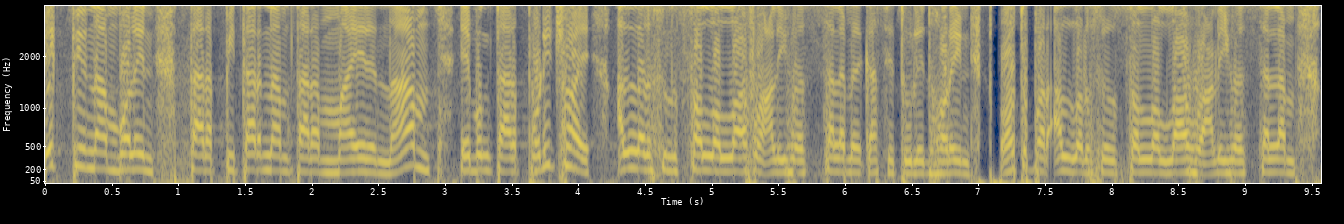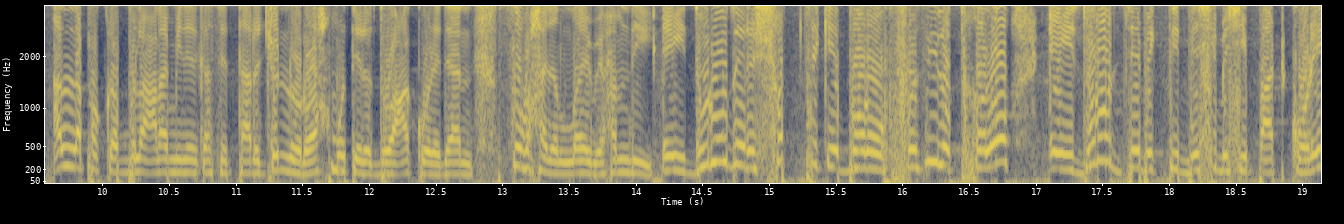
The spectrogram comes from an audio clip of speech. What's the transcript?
ব্যক্তির নাম বলেন, তার পিতার নাম, তার মায়ের নাম এবং তার পরিচয় আল্লাহ রসুল সাল্লাহ আলী আসসালামের কাছে তুলে ধরেন। অতপর আল্লাহ রসুল সাল্লাহ আলী আসসালাম আল্লাহ ফকরাবুল আলমিনের কাছে তার জন্য রহমতের দোয়া করে দেন। সুবাহান্লাহ এই দুরুদের সব থেকে বড় ফজিলত হলো এই দুরুদ যে ব্যক্তি বেশি বেশি পাঠ করে,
